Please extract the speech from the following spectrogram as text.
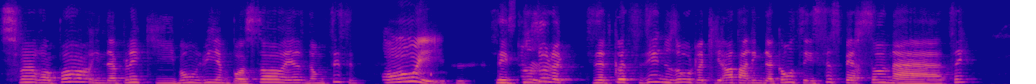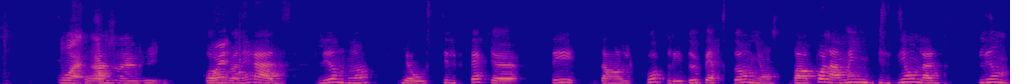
tu fais un repas, il y en a plein qui, bon, lui, il n'aime pas ça, elle. Donc, tu sais, c'est. Oh oui! C'est tout ça, c'est notre quotidien, nous autres, qui rentrent en ligne de compte, c'est six personnes à, tu sais. Ouais, à gérer. Pour revenir à la discipline, là, il y a aussi le fait que, tu sais, dans le couple, les deux personnes, ils n'ont souvent pas la même vision de la discipline.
